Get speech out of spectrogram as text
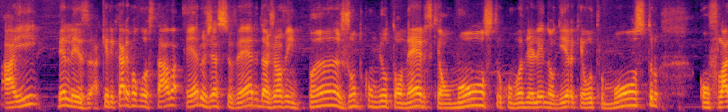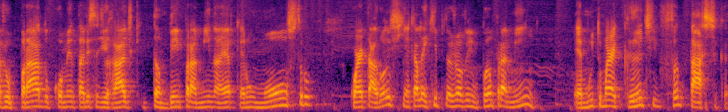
Aí, beleza, aquele cara que eu gostava era o Jesse Silvério, da Jovem Pan, junto com o Milton Neves, que é um monstro, com o Vanderlei Nogueira, que é outro monstro, com Flávio Prado, comentarista de rádio, que também para mim na época era um monstro. Quartarol, enfim, aquela equipe da Jovem Pan para mim é muito marcante, fantástica.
